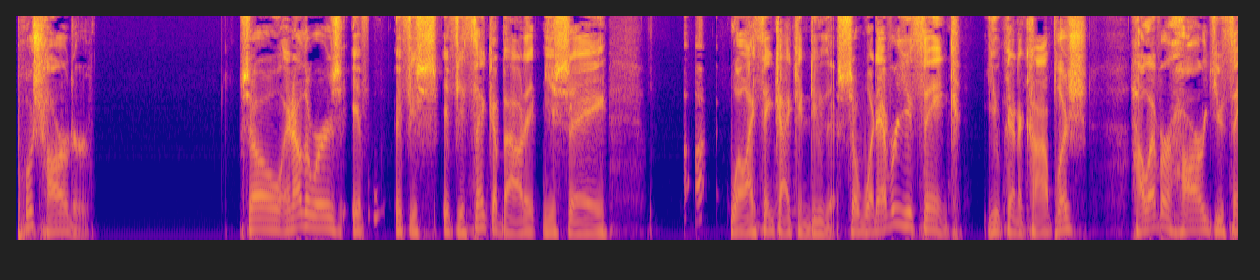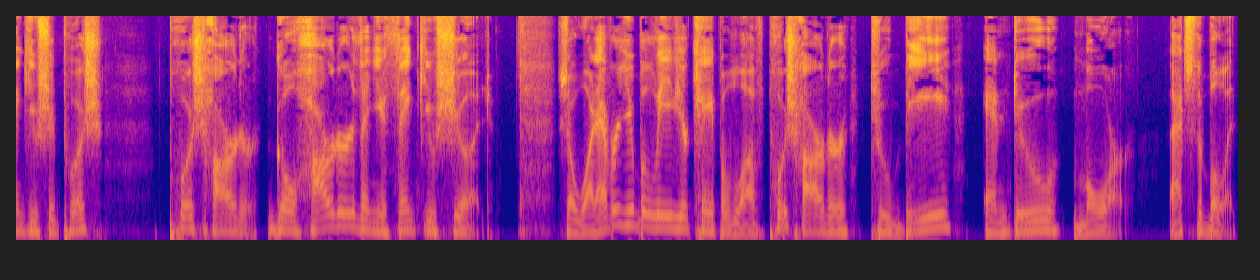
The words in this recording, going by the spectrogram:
push harder. So, in other words, if if you if you think about it, you say, uh, "Well, I think I can do this." So, whatever you think you can accomplish, however hard you think you should push, push harder. Go harder than you think you should. So, whatever you believe you're capable of, push harder to be and do more. That's the bullet.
